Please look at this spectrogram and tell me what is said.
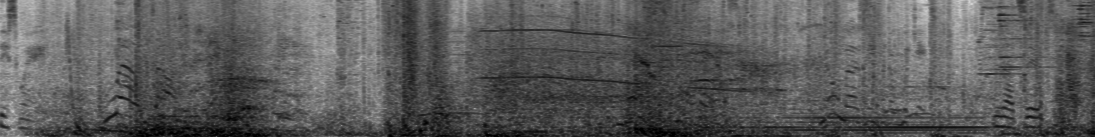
this way. Well done! No mercy for the wicked. That's it.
